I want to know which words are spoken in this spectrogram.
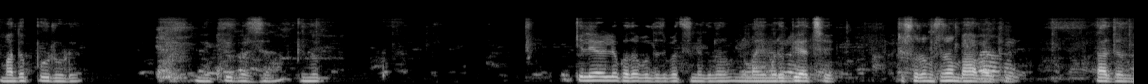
মাধবপুর রোডে দেখতেই পারছেন কিন্তু ক্লিয়ারলি কথা বলতে পারছি না, কিন্তু মাই মুরব্বী আছে। একটু সরম সরম ভাব আর কি। তার জন্য।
